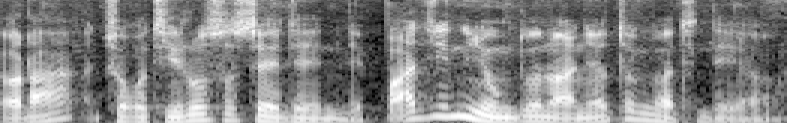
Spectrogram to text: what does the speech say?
어라? 저거 뒤로 썼어야 되는데 빠지는 용도는 아니었던 것 같은데요.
